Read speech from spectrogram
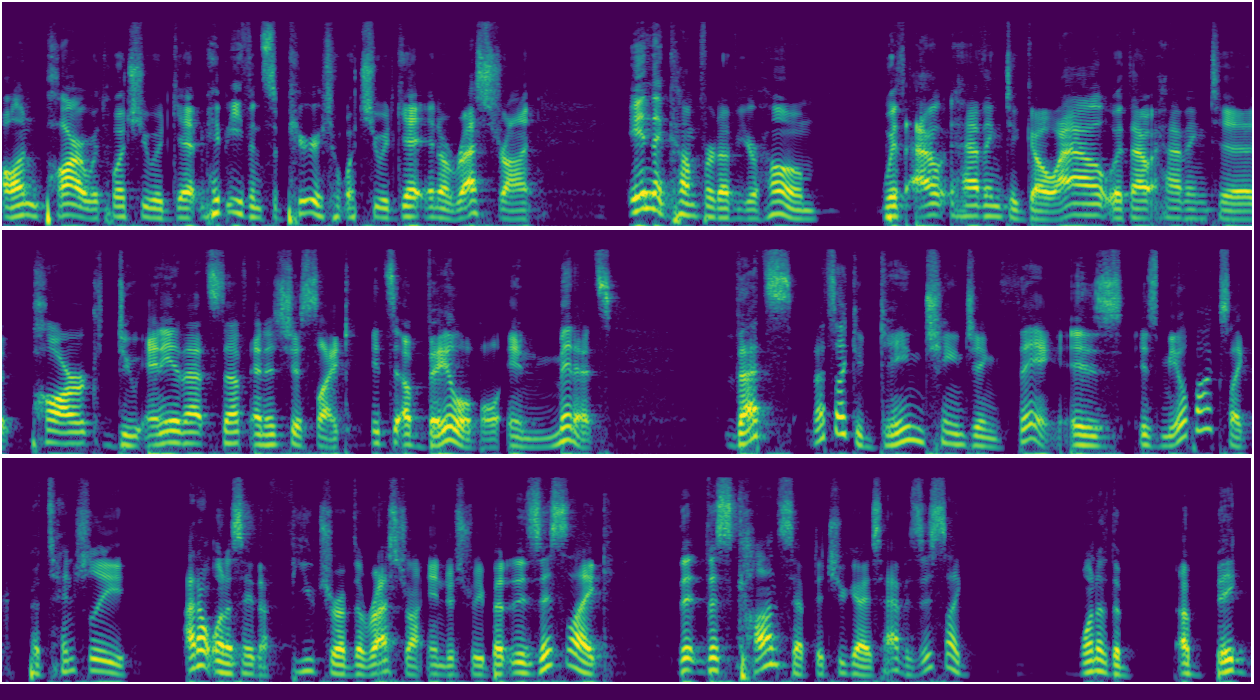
on par with what you would get, maybe even superior to what you would get in a restaurant in the comfort of your home without having to go out, without having to park, do any of that stuff. And it's just like it's available in minutes. That's that's like a game changing thing. Is is Mealbox like potentially I don't want to say the future of the restaurant industry, but is this like th- this concept that you guys have? Is this like one of the a big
